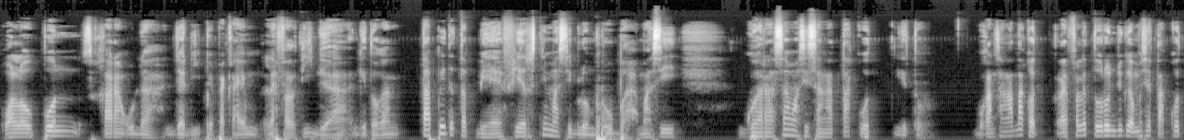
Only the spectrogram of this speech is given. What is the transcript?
walaupun sekarang udah jadi PPKM level 3 gitu kan tapi tetap behaviorsnya masih belum berubah masih gua rasa masih sangat takut gitu. Bukan sangat takut levelnya turun juga masih takut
